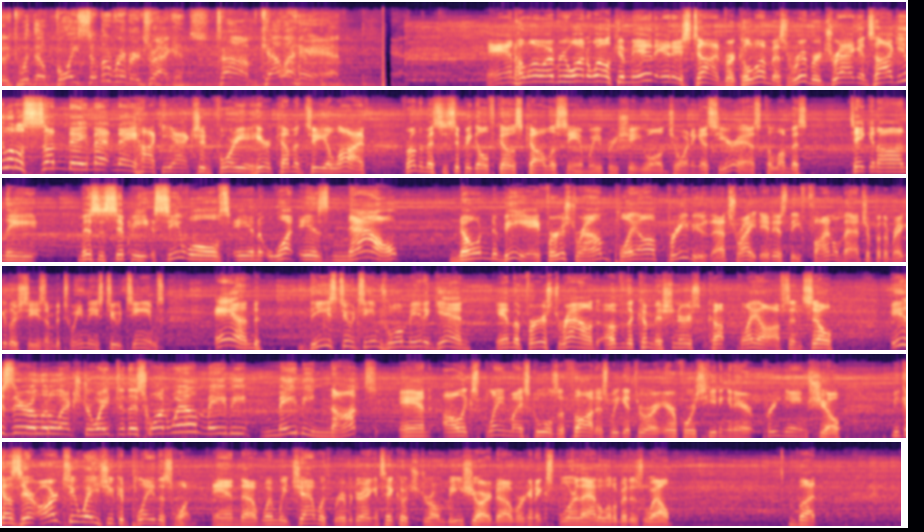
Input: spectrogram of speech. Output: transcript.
booth with the voice of the River Dragons, Tom Callahan. And hello, everyone. Welcome in. It is time for Columbus River Dragons hockey. A little Sunday matinee hockey action for you here, coming to you live from the Mississippi Gulf Coast Coliseum. We appreciate you all joining us here as Columbus taking on the Mississippi Seawolves in what is now known to be a first round playoff preview. That's right, it is the final matchup of the regular season between these two teams. And these two teams will meet again in the first round of the Commissioner's Cup playoffs. And so, is there a little extra weight to this one? Well, maybe, maybe not. And I'll explain my schools of thought as we get through our Air Force Heating and Air pregame show because there are two ways you could play this one. And uh, when we chat with River Dragons head coach Jerome Bechard, uh, we're going to explore that a little bit as well. But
